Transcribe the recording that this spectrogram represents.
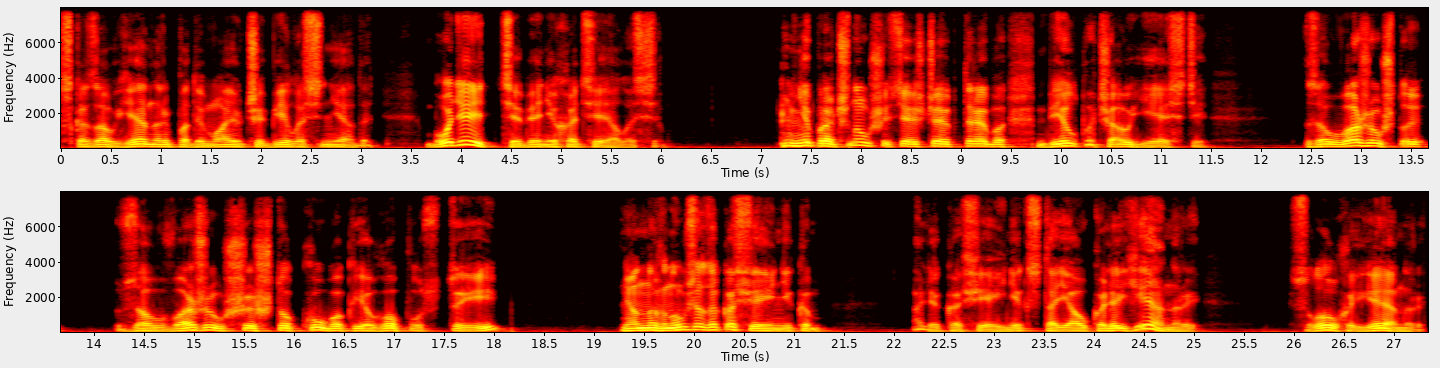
сказаў Генры, падымаючы біла снедаць. Будзіць цябе не хацелася. Не прачнуўшыся яшчэ як трэба, біл пачаў есці. Заўважыў, што заўважыўшы, што кубак яго пусты, Ён нагнуўся за кафейнікам, але кафейнік стаяў каля генры. Слухай генры,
